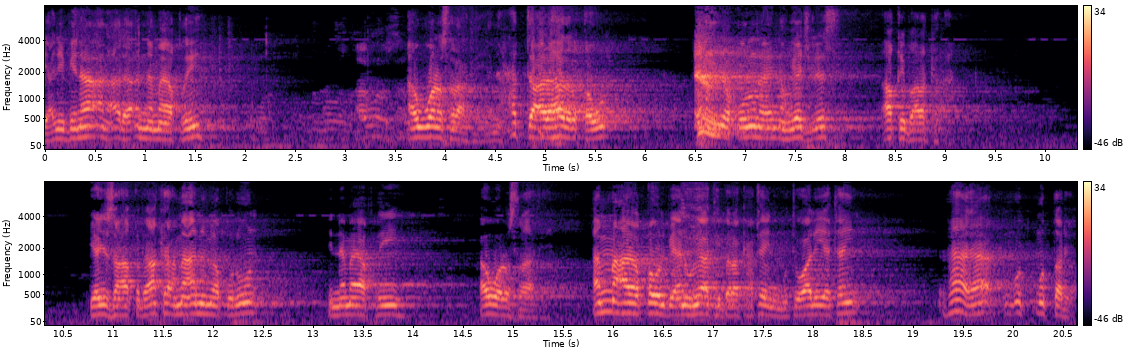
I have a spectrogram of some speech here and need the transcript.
يعني بناء على أن ما يقضيه أول صلاته. يعني حتى على هذا القول يقولون إنه يجلس عقب ركعة. يجلس عقب ركعة مع أنهم يقولون إنما يقضيه أول صلاته. أما على القول بأنه يأتي بركعتين متواليتين فهذا مضطرد.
